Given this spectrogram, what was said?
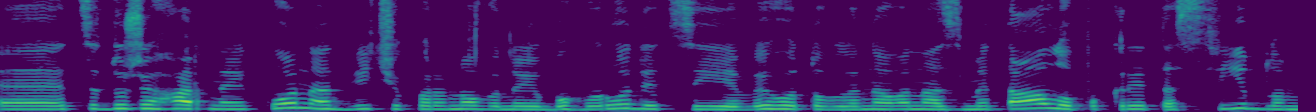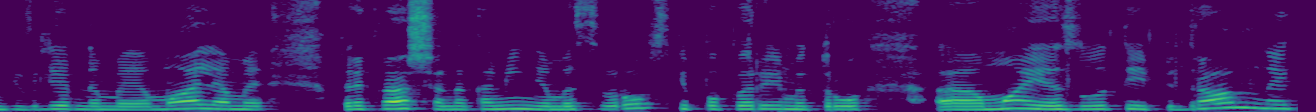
Е, Це дуже гарна ікона двічі коронованої Богородиці. Виготовлена вона з металу, покрита сріблом, ювелірними емалями, прикрашена каміннями Сваровські по периметру, е, має золотий підрамник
